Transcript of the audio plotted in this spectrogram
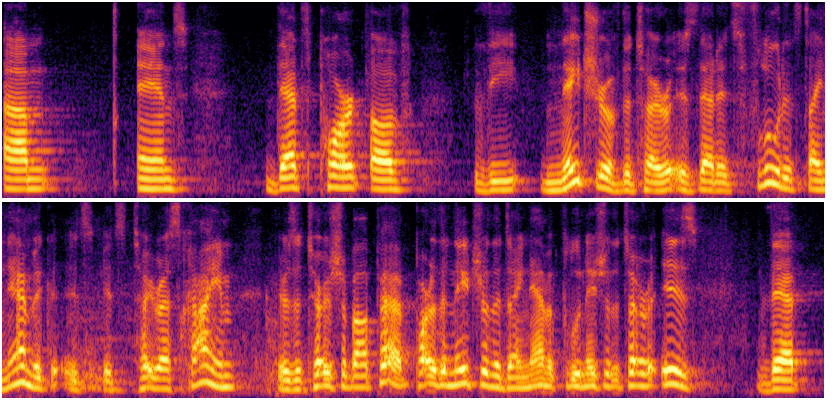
um, and that's part of the nature of the Torah is that it's fluid, it's dynamic, it's it's Torah Chaim. There's a Torah Shabbat Peh. Part of the nature of the dynamic, fluid nature of the Torah is that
